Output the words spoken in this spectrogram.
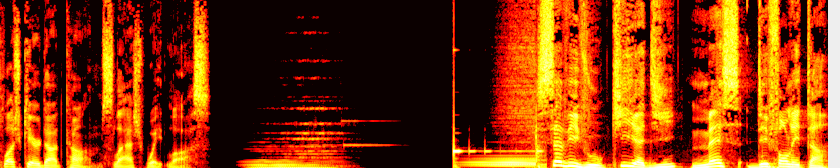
plushcare.com slash weight loss. Savez-vous qui a dit Metz défend l'État?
